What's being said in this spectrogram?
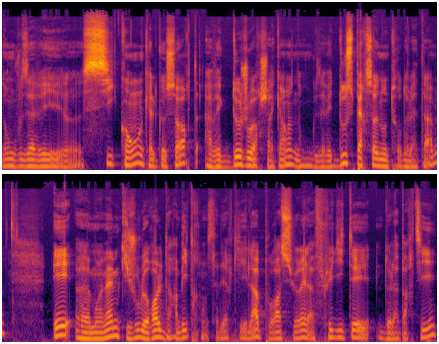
Donc vous avez euh, six camps en quelque sorte, avec deux joueurs chacun, donc vous avez 12 personnes autour de la table, et euh, moi-même qui joue le rôle d'arbitre, c'est-à-dire qui est là pour assurer la fluidité de la partie,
